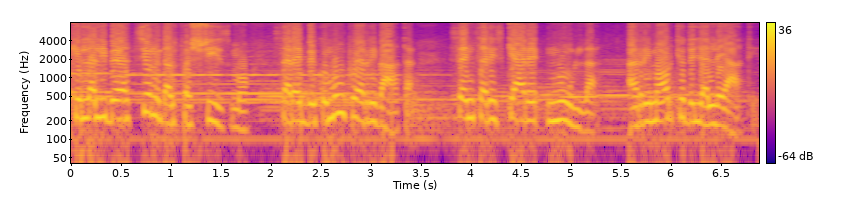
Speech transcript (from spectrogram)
che la liberazione dal fascismo sarebbe comunque arrivata, senza rischiare nulla, al rimorchio degli alleati.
